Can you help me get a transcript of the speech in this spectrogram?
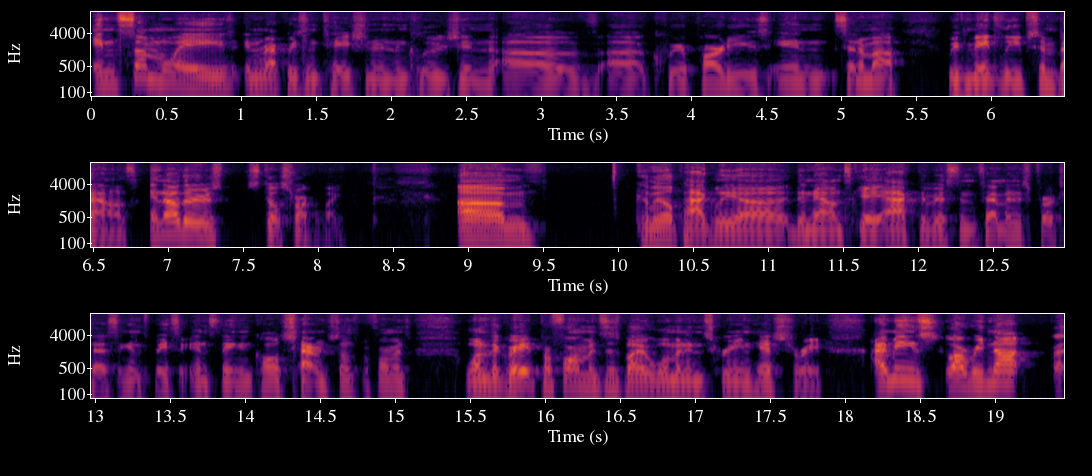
in some ways in representation and inclusion of uh, queer parties in cinema, we've made leaps and bounds. In others, still struggling. Um, Camille Paglia denounced gay activists and feminist protests against Basic Instinct and called Sharon Stone's performance one of the great performances by a woman in screen history. I mean, are we not uh,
